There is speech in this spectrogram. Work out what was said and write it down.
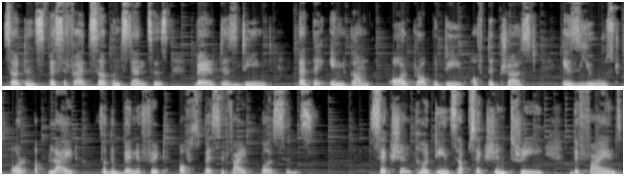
certain specified circumstances where it is deemed that the income or property of the trust is used or applied for the benefit of specified persons. Section 13, subsection 3 defines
